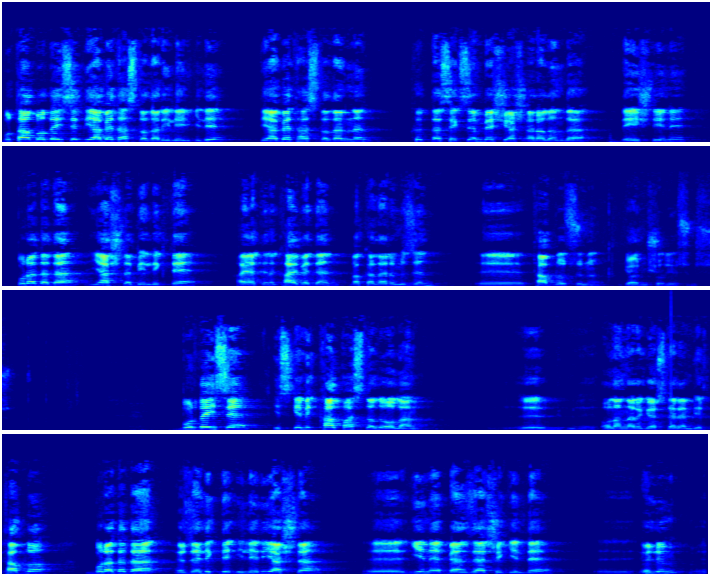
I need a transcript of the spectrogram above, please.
Bu tabloda ise diyabet hastaları ile ilgili diyabet hastalarının 40 ile 85 yaş aralığında değiştiğini, burada da yaşla birlikte hayatını kaybeden vakalarımızın e, tablosunu görmüş oluyorsunuz. Burada ise iskemik kalp hastalığı olan e, olanları gösteren bir tablo. Burada da özellikle ileri yaşta e, yine benzer şekilde e, ölüm e,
